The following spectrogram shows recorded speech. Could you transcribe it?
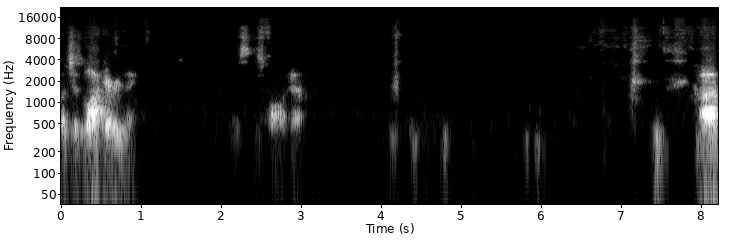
Let's just block everything. This is falling down. Um,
